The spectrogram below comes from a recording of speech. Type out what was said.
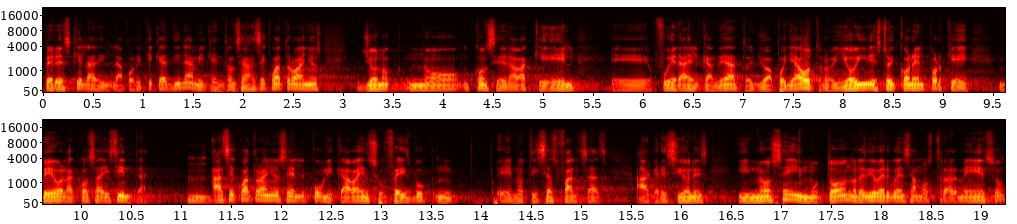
pero es que la, política es dinámica. Entonces, hace cuatro años yo no, no consideraba que él eh, fuera el candidato, yo apoyé a otro. Y hoy estoy con él porque veo la cosa distinta. Mm. Hace cuatro años él publicaba en su Facebook mm, noticias falsas, agresiones y no se inmutó, no le dio vergüenza mostrarme eso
